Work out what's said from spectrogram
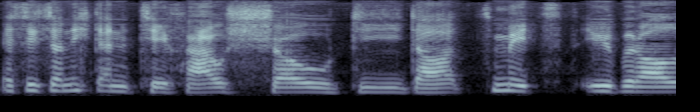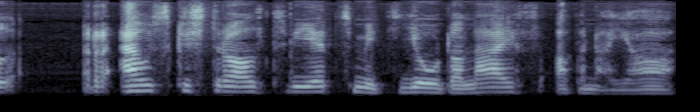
es ist ja nicht eine TV-Show, die da mit überall ausgestrahlt wird mit Yoda live, aber naja,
